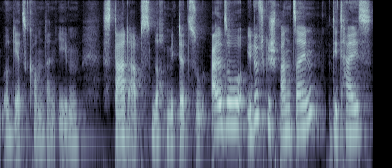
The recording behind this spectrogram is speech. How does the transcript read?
Und jetzt kommen dann eben Startups noch mit dazu. Also, ihr dürft gespannt sein. Details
